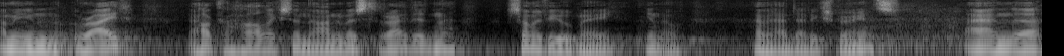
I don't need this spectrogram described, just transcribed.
I mean, right? Alcoholics Anonymous, right? That, some of you may, you know, have had that experience. And, uh,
